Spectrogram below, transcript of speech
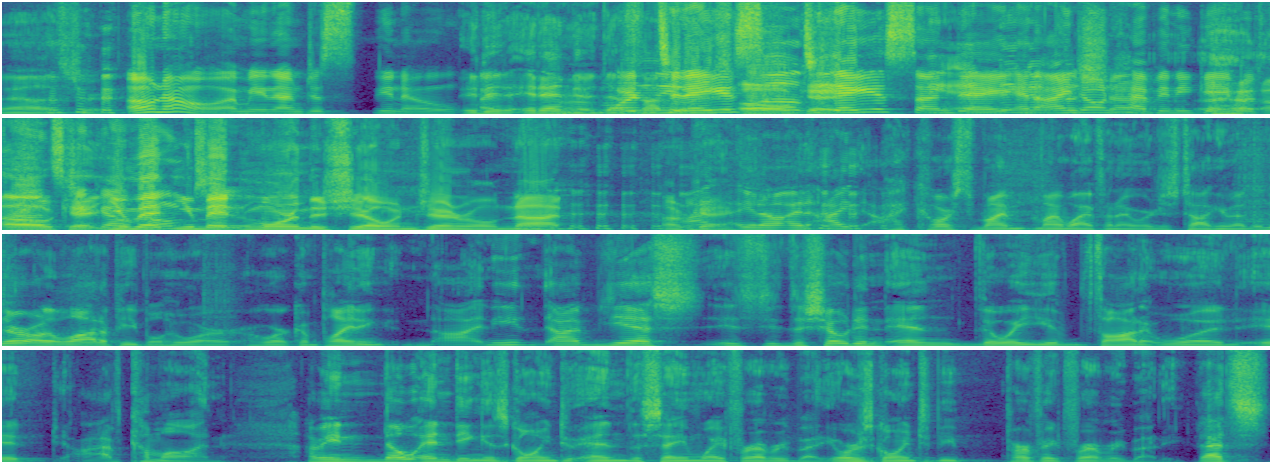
Yeah, that's true. Oh no! I mean, I'm just you know. It, it, it ended. More That's not today is Oh, okay. today is Sunday, and I don't show. have any Game of Oh, Thrones to okay. go You meant home you meant more in the show in general, not okay. I, you know, and I, I, of course, my, my wife and I were just talking about. That. There are a lot of people who are who are complaining. I need, I, yes, it's, the show didn't end the way you thought it would. It, I've come on. I mean, no ending is going to end the same way for everybody, or is going to be perfect for everybody. That's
